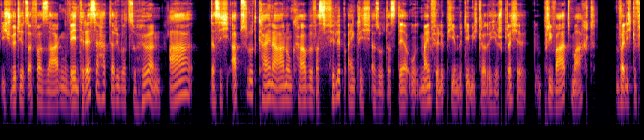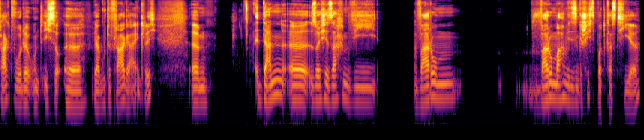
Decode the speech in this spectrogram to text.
ich würde jetzt einfach sagen, wer Interesse hat, darüber zu hören, A, dass ich absolut keine Ahnung habe, was Philipp eigentlich, also dass der, mein Philipp hier, mit dem ich gerade hier spreche, privat macht, weil ich gefragt wurde und ich so, äh, ja, gute Frage eigentlich. Ähm, dann äh, solche Sachen wie, warum, warum machen wir diesen Geschichtspodcast hier?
